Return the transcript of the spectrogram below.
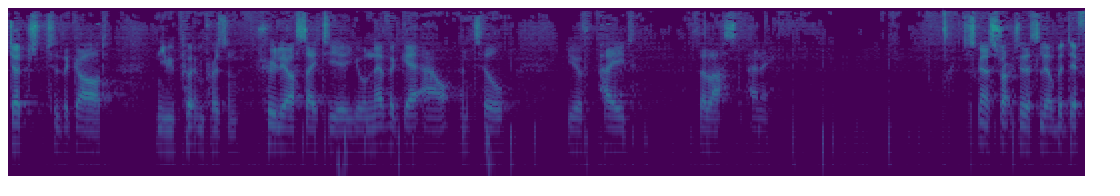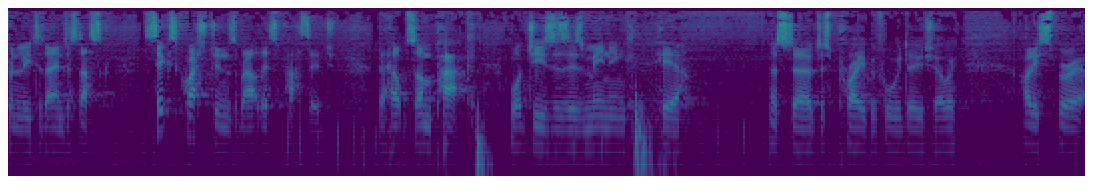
judge to the guard, and you be put in prison. Truly I say to you, you'll never get out until you have paid the last penny. Just going to structure this a little bit differently today and just ask six questions about this passage that helps unpack what Jesus is meaning here. Let's uh, just pray before we do, shall we? Holy Spirit,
